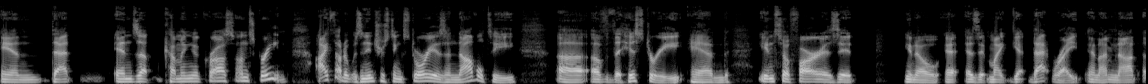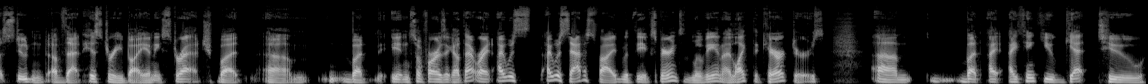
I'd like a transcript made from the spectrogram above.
and that ends up coming across on screen. I thought it was an interesting story as a novelty uh, of the history, and insofar as it you know, as it might get that right. And I'm not a student of that history by any stretch, but um, but insofar as it got that right, I was I was satisfied with the experience of the movie, and I liked the characters. Um, but I, I think you get to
